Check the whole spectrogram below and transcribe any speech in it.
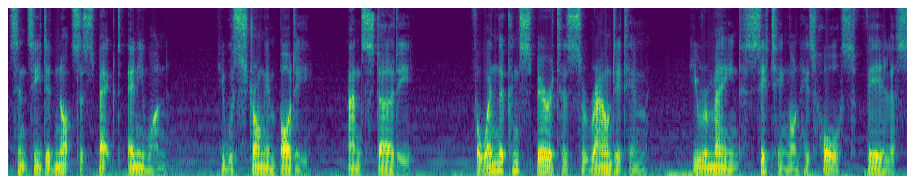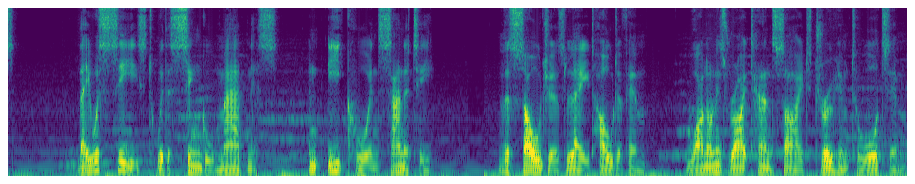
since he did not suspect anyone. He was strong in body and sturdy, for when the conspirators surrounded him, he remained sitting on his horse fearless. They were seized with a single madness, an equal insanity. The soldiers laid hold of him. One on his right hand side drew him towards him,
